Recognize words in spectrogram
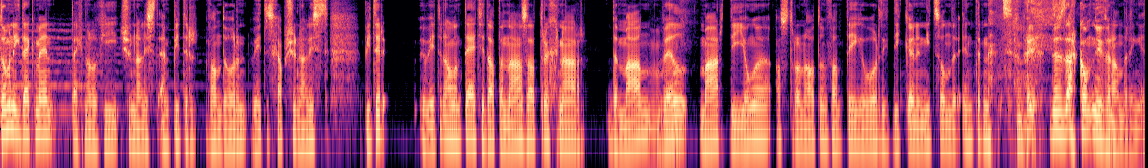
Dominique Dekmijn, technologiejournalist en Pieter van Doorn, wetenschapsjournalist. Pieter, we weten al een tijdje dat de NASA terug naar de maan Mhm. wil, maar die jonge astronauten van tegenwoordig die kunnen niet zonder internet. Dus daar komt nu verandering in.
